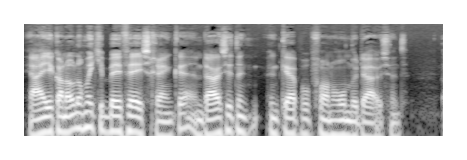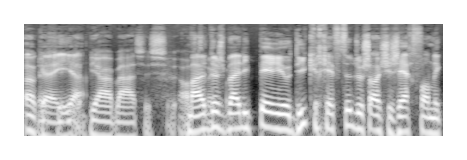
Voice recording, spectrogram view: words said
Ja, je kan ook nog met je BV schenken. En daar zit een, een cap op van 100.000. oké, ja. Op jaarbasis. Maar dus bij die periodieke giften, dus als je zegt van ik,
